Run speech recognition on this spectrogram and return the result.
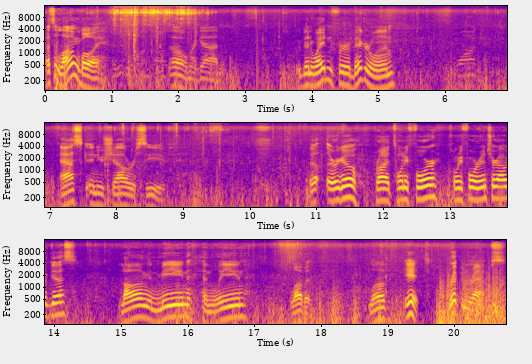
That's a long boy. Oh my god. We've been waiting for a bigger. One. Ask and you shall receive. Yep, there we go. Probably 24, 24 incher, I would guess. Long and mean and lean. Love it. Love it. Rippin Raps.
